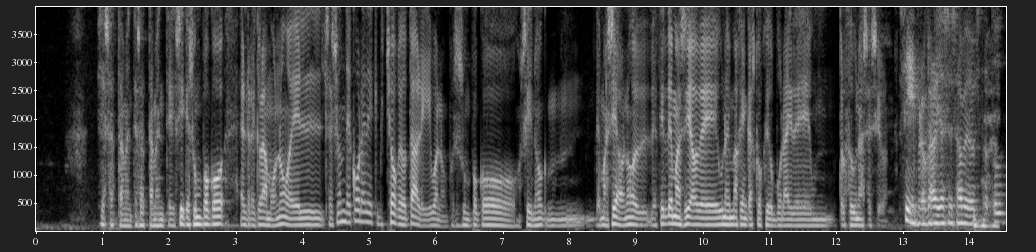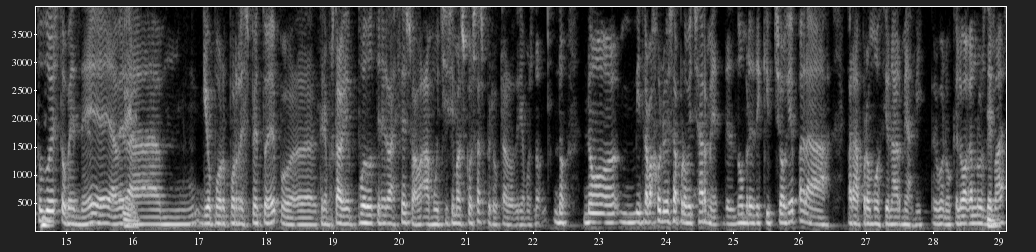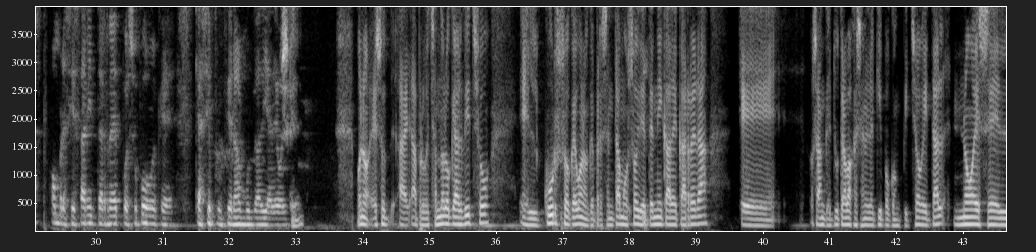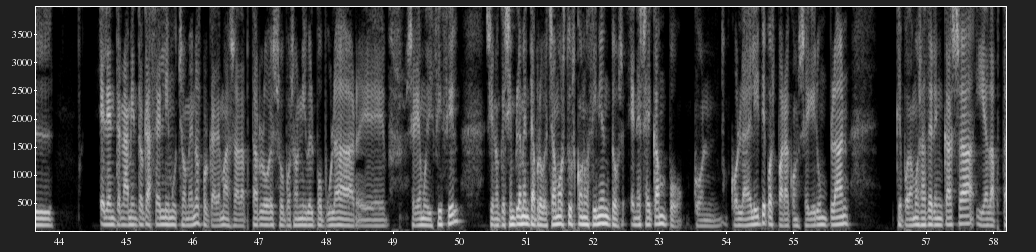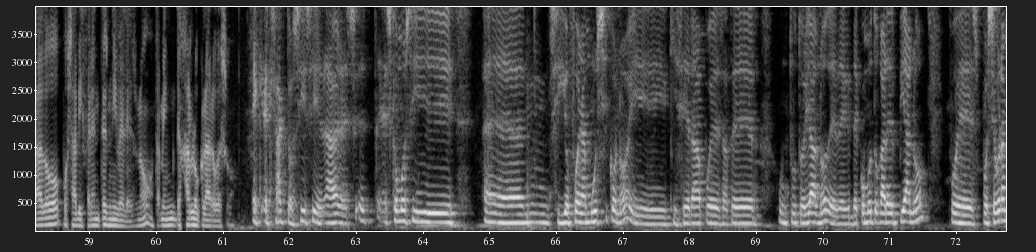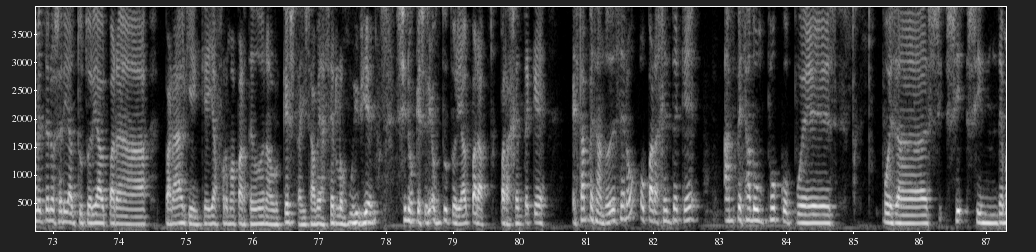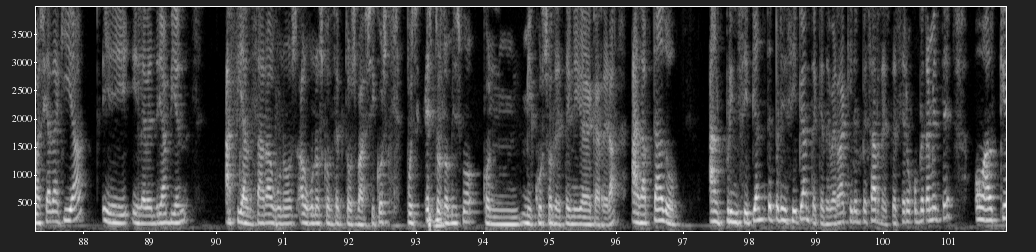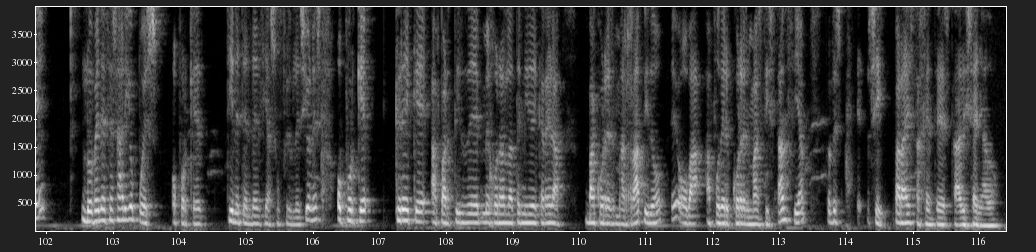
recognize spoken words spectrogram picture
Exactamente, exactamente. Sí que es un poco el reclamo, ¿no? El sesión de core de Kipchoge o tal. Y bueno, pues es un poco, sí, ¿no? Mm, demasiado, ¿no? Decir demasiado de una imagen que has cogido por ahí de un trozo de una sesión. Sí, pero claro, ya se sabe, todo, esto vende, ¿eh? A ver, yo por, por respeto, ¿eh? Pues, tenemos, claro, puedo tener acceso a, muchísimas cosas, pero claro, diríamos, no, no, no, mi trabajo no es aprovecharme del nombre de Kipchoge para, para promocionarme a mí. Pero bueno, que lo hagan los demás. Hombre, si está en internet, pues supongo que, así funciona el mundo a día de hoy. Bueno, eso, aprovechando lo que has dicho, el curso que, bueno, que presentamos hoy de técnica de carrera, eh, o sea, aunque tú trabajes en el equipo con Pichoga y tal, no es el, entrenamiento que hace él, ni mucho menos, porque además adaptarlo eso pues, a un nivel popular eh, sería muy difícil, sino que simplemente aprovechamos tus conocimientos en ese campo con, con la élite pues, para conseguir un plan que podamos hacer en casa y adaptado pues a diferentes niveles, ¿no? También dejarlo claro eso. Exacto, sí, sí. A ver, es, como si, em, si yo fuera músico, ¿no? Y quisiera pues hacer un tutorial, ¿no? De, cómo tocar el piano, pues, pues seguramente no sería el tutorial para, para, alguien que ya forma parte de una orquesta y sabe hacerlo muy bien, sino que sería un tutorial para, para gente que está empezando de cero o para gente que ha empezado un poco, pues pues sin demasiada guía y, le vendrían bien afianzar algunos, algunos conceptos básicos. Pues esto es lo mismo con mi curso de técnica de carrera, adaptado al principiante principiante que de verdad quiere empezar desde cero completamente o al que lo ve necesario pues o porque tiene tendencia a sufrir lesiones o porque cree que a partir de mejorar la técnica de carrera va a correr más rápido ¿eh? o va a poder correr más distancia. Entonces, eh, sí, para esta gente está diseñado.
